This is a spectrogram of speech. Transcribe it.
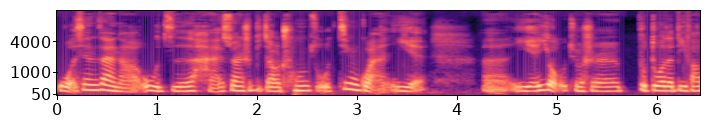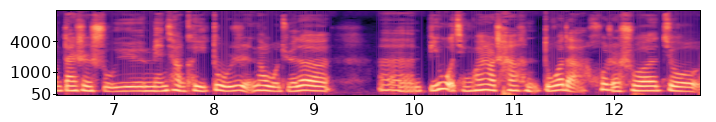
我现在呢物资还算是比较充足，尽管也，嗯，也有就是不多的地方，但是属于勉强可以度日。那我觉得，嗯，比我情况要差很多的，或者说就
